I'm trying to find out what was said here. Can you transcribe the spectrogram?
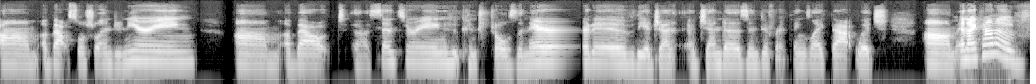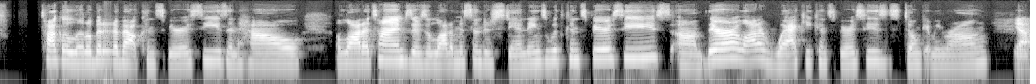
um, about social engineering, um, about uh, censoring, who controls the narrative, the ag- agendas, and different things like that. Which, um, and I kind of talk a little bit about conspiracies and how a lot of times there's a lot of misunderstandings with conspiracies. Um, there are a lot of wacky conspiracies, don't get me wrong. Yeah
